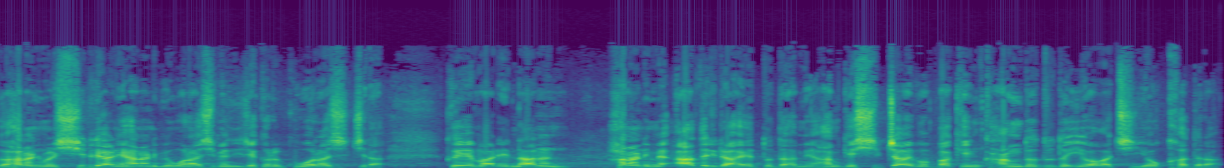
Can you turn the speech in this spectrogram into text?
그 하나님을 신뢰하니 하나님이 원하시면 이제 그를 구원하실지라. 그의 말이 나는 하나님의 아들이라 하였도다 하며 함께 십자가에 못 박힌 강도들도 이와 같이 욕하더라.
